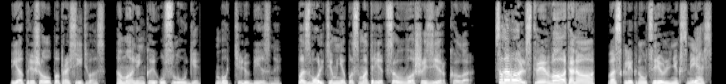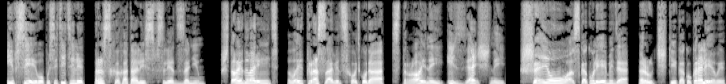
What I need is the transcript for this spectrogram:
— Я пришел попросить вас о маленькой услуге. Будьте любезны, позвольте мне посмотреться в ваше зеркало. — С удовольствием, вот оно! — воскликнул цирюльник, смеясь, и все его посетители расхохотались вслед за ним. «Что и говорить, вы красавец хоть куда, стройный, изящный, шея у вас, как у лебедя, ручки, как у королевы,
